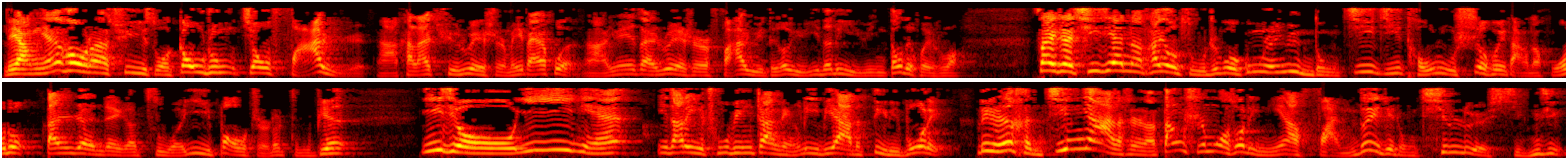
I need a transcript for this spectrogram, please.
两年后呢，去一所高中教法语啊，看来去瑞士没白混啊，因为在瑞士法语、德语、意大利语你都得会说。在这期间呢，他又组织过工人运动，积极投入社会党的活动，担任这个左翼报纸的主编。一九一一年，意大利出兵占领利比亚的蒂里波利。令人很惊讶的是呢，当时墨索里尼啊反对这种侵略行径，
